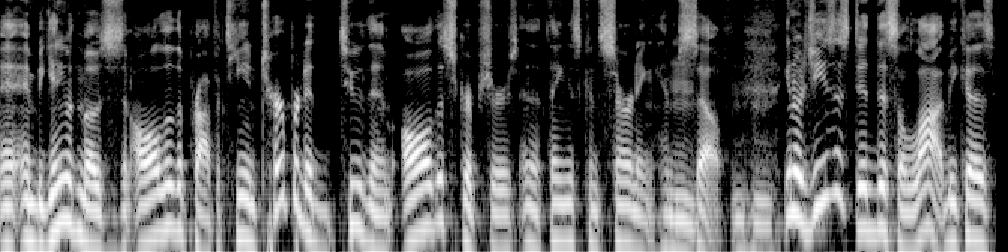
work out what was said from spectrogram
and, beginning with Moses and all of the prophets, he interpreted to them all the scriptures and the things concerning himself. You know, Jesus did this a lot because,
